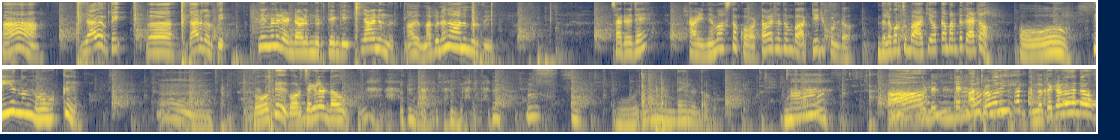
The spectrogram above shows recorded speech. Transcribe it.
ആ. ഞാൻ നിർത്തി. ഞാൻ നിർത്തി. നിങ്ങൾ രണ്ടാളും നിർത്തിയെങ്കിൽ ഞാനും നിർത്തി. ആ എന്നാ പിന്നെ ഞാനും നിർത്തി. സരോജെ കഴിഞ്ഞ മാസത്തെ കോട്ട വല്ലതും ബാക്കിയിരിപ്പുണ്ടോ? ഇന്നലെ കുറച്ച് ബാക്കി വെക്കാൻ പറഞ്ഞിട്ട് കേട്ടോ. ഓ നീ ഒന്ന് നോക്ക്. നോക്ക് കുറച്ചെങ്കിലും ഉണ്ടാവും. എന്തായാലും ഉണ്ടാവും. ആ അത്ര മതി. ഇന്നത്തേക്കുള്ളത് ഉണ്ടാവും.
